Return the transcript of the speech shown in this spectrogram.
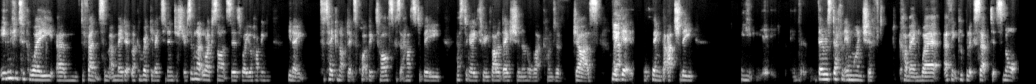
even if you took away um, defense and, and, made it like a regulated industry, something like life sciences where you're having, you know, to take an update is quite a big task because it has to be has to go through validation and all that kind of jazz. Yeah. I get the thing, but actually, you, there is definitely a mind shift coming where I think people accept it's not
